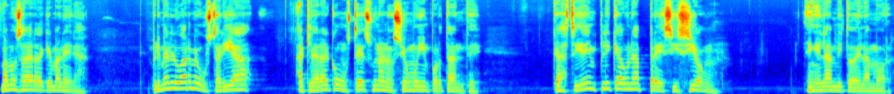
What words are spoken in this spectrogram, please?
Vamos a ver de qué manera. En primer lugar, me gustaría aclarar con ustedes una noción muy importante. Castidad implica una precisión en el ámbito del amor.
